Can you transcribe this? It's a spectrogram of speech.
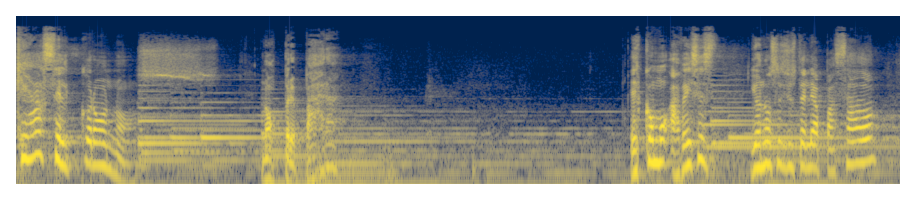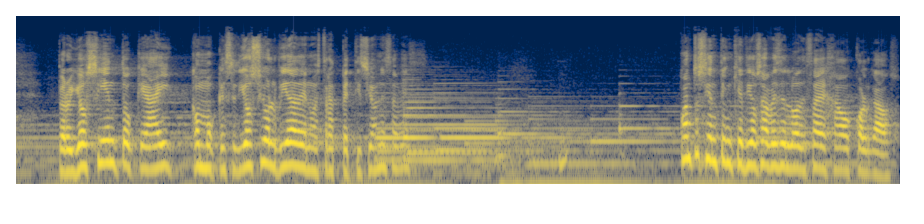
¿Qué hace el Cronos? Nos prepara. Es como a veces, yo no sé si a usted le ha pasado, pero yo siento que hay como que Dios se olvida de nuestras peticiones a veces. ¿Cuántos sienten que Dios a veces los ha dejado colgados?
